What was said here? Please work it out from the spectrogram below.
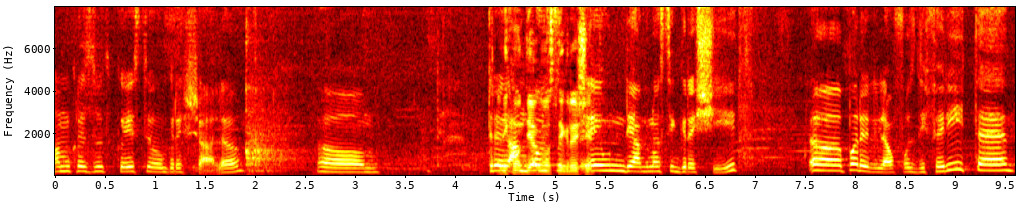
am crezut că este o greșeală. Uh, tre- Adică un am diagnostic consult- greșit. E un diagnostic greșit. Uh, părerile au fost diferite,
